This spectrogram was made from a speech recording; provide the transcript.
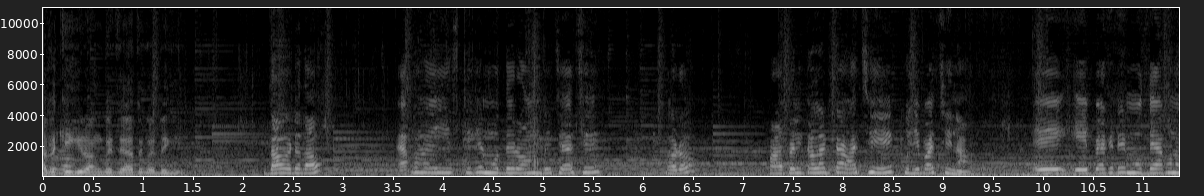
আচ্ছা কি কি রং- রং বেঁচে আছে কই দেখি। দাও এটা দাও। এখনও এই স্টিকের মধ্যে রং বেঁচে আছে। ধরো পার্পেল কালারটা আছে খুঁজে পাচ্ছি না। এই এই প্যাকেটের মধ্যে এখনও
